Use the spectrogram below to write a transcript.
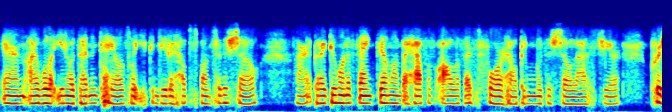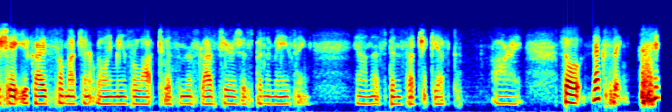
and I will let you know what that entails, what you can do to help sponsor the show. All right, but I do want to thank them on behalf of all of us for helping with the show last year. Appreciate you guys so much, and it really means a lot to us. And this last year has just been amazing, and it's been such a gift. All right. So, next thing,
